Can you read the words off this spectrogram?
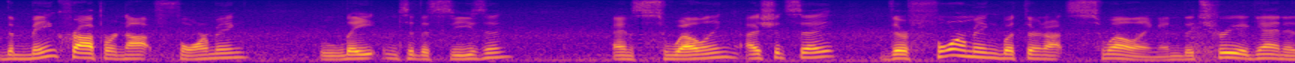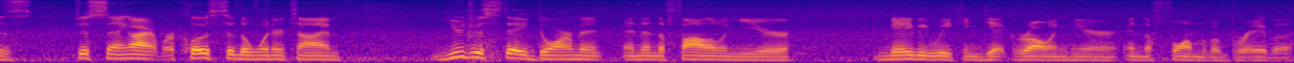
the main crop are not forming late into the season and swelling, I should say, they're forming, but they're not swelling. And the tree, again, is just saying, all right, we're close to the wintertime. You just stay dormant, and then the following year, maybe we can get growing here in the form of a breva.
